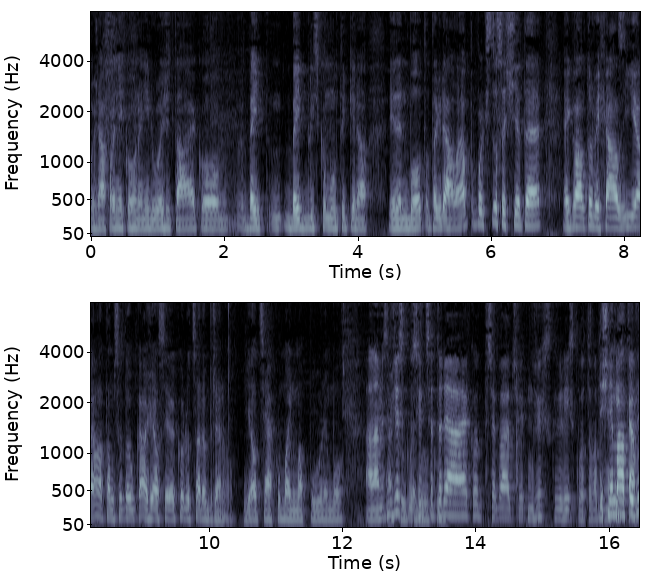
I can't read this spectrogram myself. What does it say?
možná pro někoho není důležitá, jako bejt, bejt blízko multiky na jeden bod a tak dále. A pak si to sečtěte, jak vám to vychází a, a tam se to ukáže asi jako docela dobře. No. Dělat si nějakou mindmapu nebo... Ale myslím, že zkusit se tabulku. to dá, jako třeba člověk může skvělý skvotovat Když nemáte, ty,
